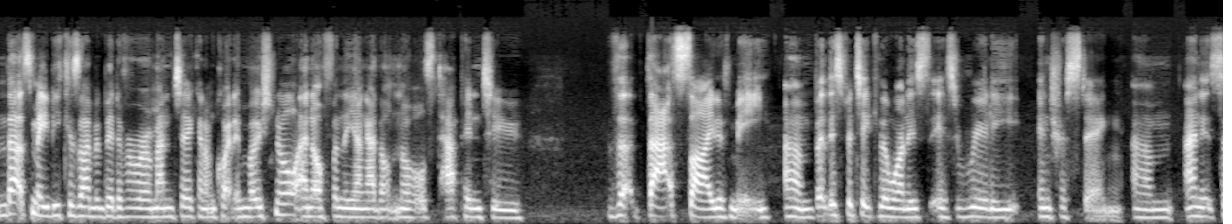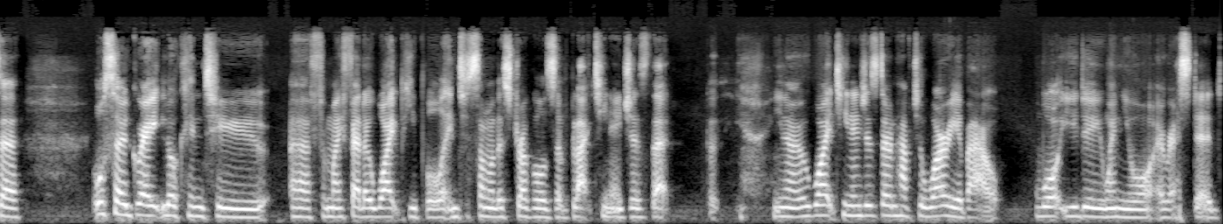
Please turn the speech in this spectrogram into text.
that's maybe because I'm a bit of a romantic and I'm quite emotional, and often the young adult novels tap into that that side of me. Um, but this particular one is is really interesting, um, and it's a also a great look into uh, for my fellow white people into some of the struggles of black teenagers that you know white teenagers don't have to worry about what you do when you're arrested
